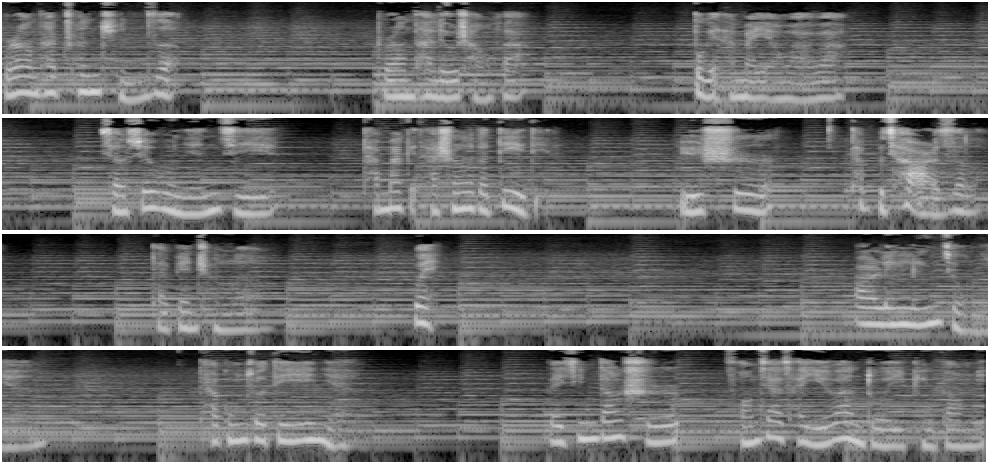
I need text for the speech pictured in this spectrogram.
不让他穿裙子，不让他留长发，不给他买洋娃娃。小学五年级，他妈给他生了个弟弟，于是他不叫儿子了，他变成了喂。二零零九年，他工作第一年，北京当时房价才一万多一平方米，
